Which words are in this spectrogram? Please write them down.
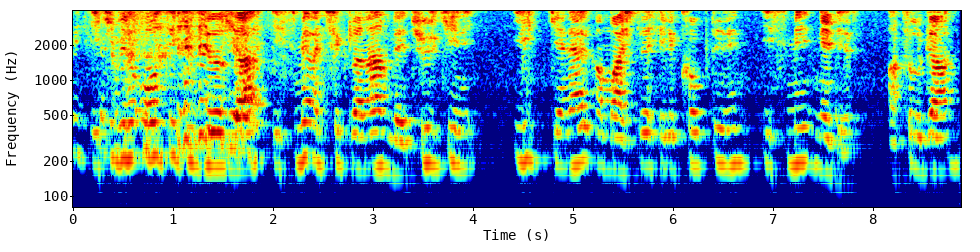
gitse. 2018 yılında ismi açıklanan ve Türkiye'nin ilk genel amaçlı helikopterin ismi nedir? Atılgan,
